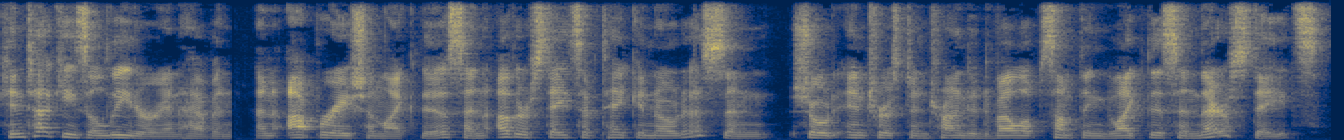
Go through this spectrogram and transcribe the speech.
Kentucky's a leader in having an operation like this, and other states have taken notice and showed interest in trying to develop something like this in their states.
